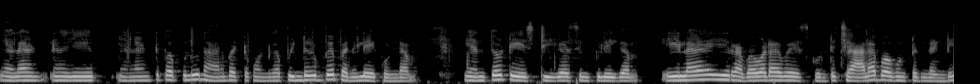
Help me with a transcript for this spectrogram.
ఎలా ఎలాంటి పప్పులు నానబెట్టకుండా పిండి రుబ్బే పని లేకుండా ఎంతో టేస్టీగా సింపుల్గా ఇలా ఈ రవ్వ వడ వేసుకుంటే చాలా బాగుంటుందండి.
